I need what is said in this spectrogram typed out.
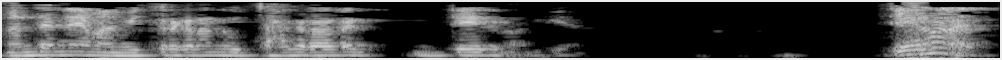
මම දන්නේ නැහැ මම විස්තර කරන්න උත්සාහ කරාට තේරෙනවද කියලා. තේරෙනවද?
